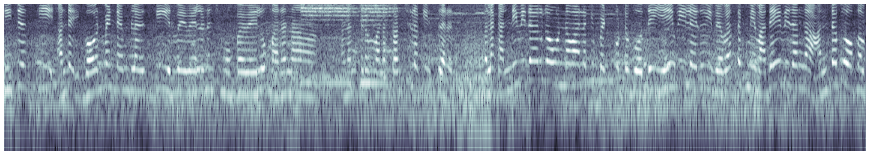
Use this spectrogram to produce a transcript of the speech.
టీచర్స్కి అంటే గవర్నమెంట్ ఎంప్లాయీస్కి ఇరవై వేల నుంచి ముప్పై వేలు మరణ అనంతరం వాళ్ళ ఖర్చులకు ఇస్తారని వాళ్ళకి అన్ని విధాలుగా ఉన్న వాళ్ళకి పెట్టుకుంటూ పోతే ఏమీ లేదు. ఈ వ్యవస్థకు మేము అదే విధంగా అంతకు ఒక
